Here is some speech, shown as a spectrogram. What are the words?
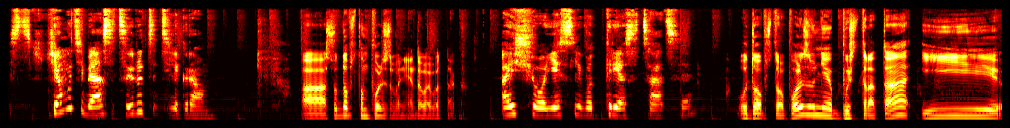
с чем у тебя ассоциируется Telegram? А с удобством пользования, давай вот так. А еще, если вот три ассоциации? Удобство пользования, быстрота и...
